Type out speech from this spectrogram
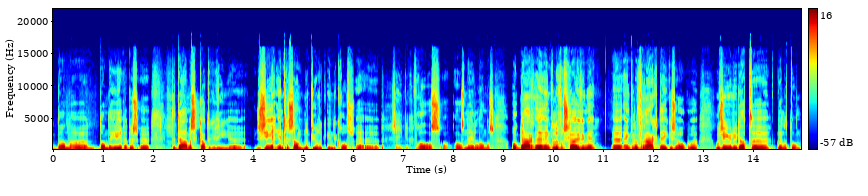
dan, eh, dan de heren. Dus eh, de damescategorie, eh, zeer interessant natuurlijk in de cross. Hè, Zeker. Vooral als, als Nederlanders. Ook daar enkele verschuivingen. enkele vraagtekens ook. We- hoe zien jullie dat, peloton?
